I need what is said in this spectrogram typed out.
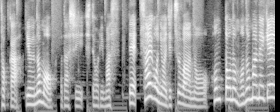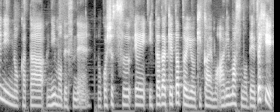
とかいうのもお出ししております。で最後には実はあの本当のモノマネ芸人の方にもですねご出演いただけたという機会もありますのでぜひ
